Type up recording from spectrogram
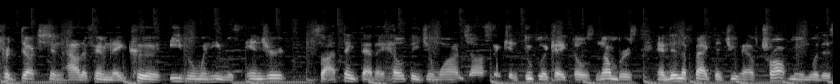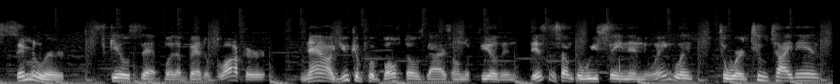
production out of him they could, even when he was injured. So I think that a healthy Juwan Johnson can duplicate those numbers. And then the fact that you have Trautman with a similar skill set but a better blocker, now you can put both those guys on the field. And this is something we've seen in New England to where two tight ends,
